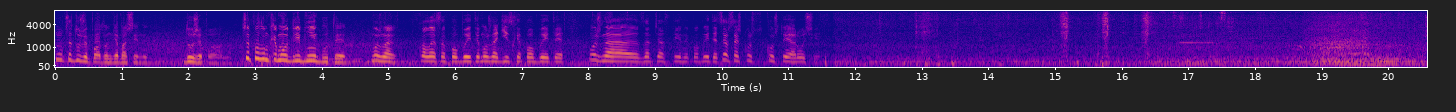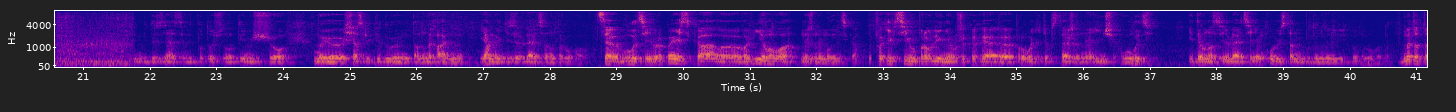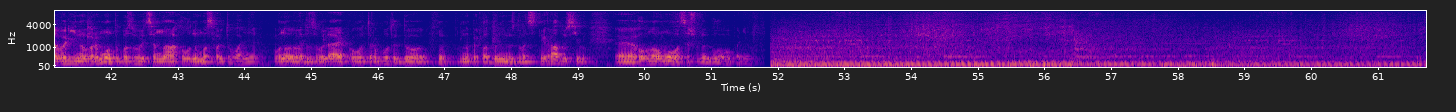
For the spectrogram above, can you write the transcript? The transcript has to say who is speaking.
Speaker 1: Ну це дуже погано для машини. Дуже погано. Це поломки можуть дрібні бути. Можна колеса побити, можна диски побити, можна запчастини побити. Це все ж коштує гроші.
Speaker 2: Відрізняється від поточного тим, що ми зараз ліквідуємо там негайно ями, які з'являються на дорогах. Це вулиця Європейська, е, Вавілова, Нижньомлинська. Фахівці управління УЖКГ е, проводять обстеження інших вулиць. І де у нас з'являється ямковість, там і будемо її ліквідовувати. Метод аварійного ремонту базується на холодному асфальтуванні. Воно дозволяє проводити роботи до, ну, наприклад, до мінус 20 градусів. Е, Головна умова це щоб не було опадів.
